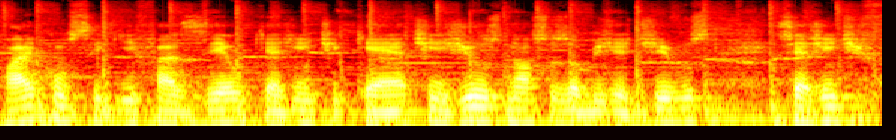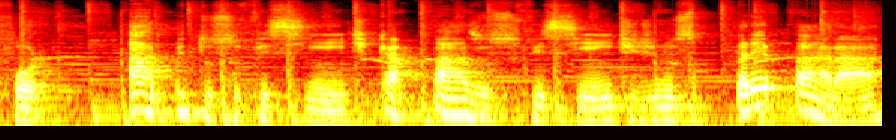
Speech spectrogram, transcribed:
vai conseguir fazer o que a gente quer, atingir os nossos objetivos, se a gente for apto o suficiente, capaz o suficiente de nos preparar,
